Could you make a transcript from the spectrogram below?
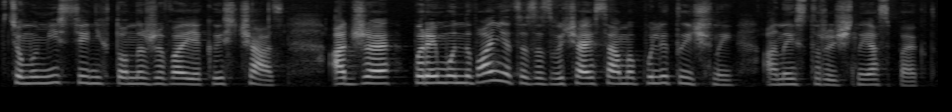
в цьому місті ніхто не живе якийсь час. Адже перейменування це зазвичай саме політичний, а не історичний аспект.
